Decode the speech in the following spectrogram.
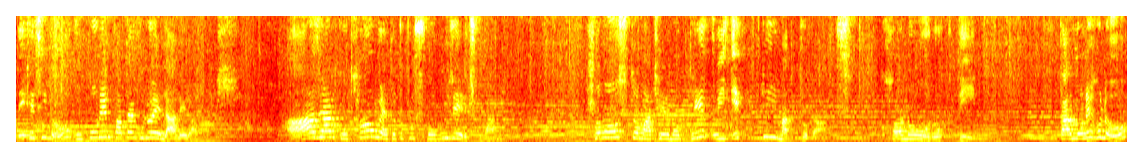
দেখেছিল উপরের পাতাগুলোয় লালের আভাস আজ আর কোথাও এতটুকু সবুজের ছোঁয়া নেই। সমস্ত মাঠের মধ্যে ওই একটি মাত্র গাছ, ঘন রক্তিম। তার মনে হলো,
